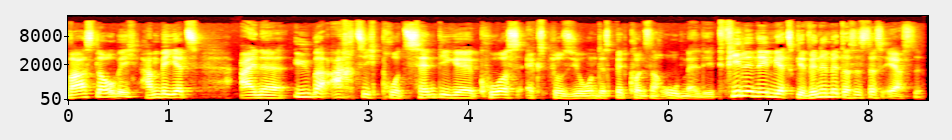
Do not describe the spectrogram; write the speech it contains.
war es glaube ich, haben wir jetzt eine über 80-prozentige Kursexplosion des Bitcoins nach oben erlebt. Viele nehmen jetzt Gewinne mit, das ist das Erste.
